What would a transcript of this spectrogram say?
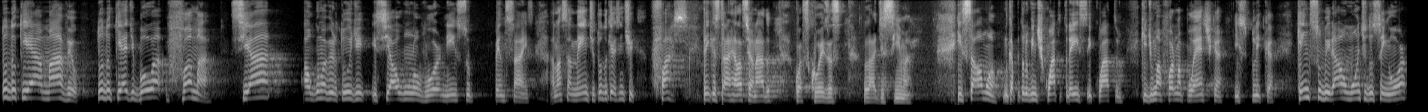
tudo que é amável, tudo que é de boa fama, se há alguma virtude e se há algum louvor nisso, pensais. A nossa mente, tudo que a gente faz, tem que estar relacionado com as coisas lá de cima. Em Salmo, no capítulo 24, 3 e 4, que de uma forma poética explica: Quem subirá ao monte do Senhor,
